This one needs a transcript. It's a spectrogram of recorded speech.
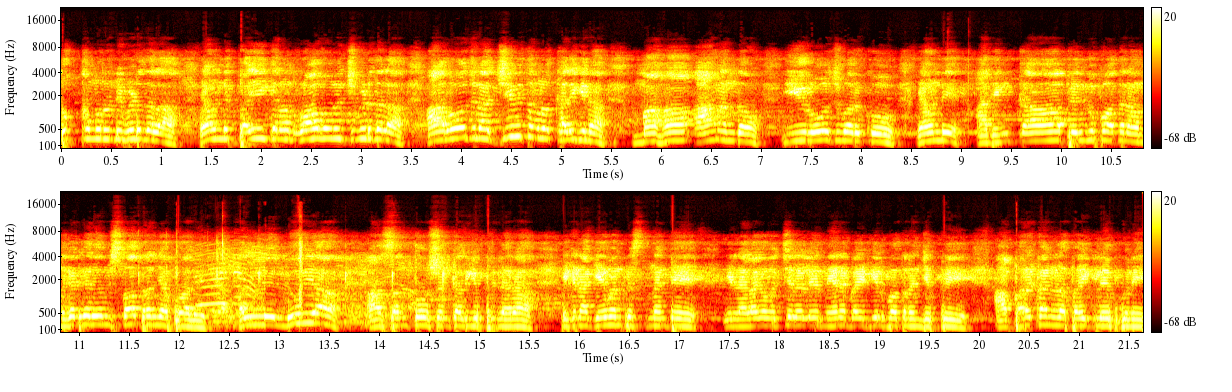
దుఃఖము నుండి విడుదల ఏమండి భయంకర రోగం నుంచి విడుదల ఆ రోజు నా జీవితంలో కలిగిన మహా ఆనందం ఈ రోజు వరకు. ఏమండి? అది ఇంకా పెరిగిపోతూనే ఉంది. గట్టిగా దేవుని స్తోత్రం చెప్పాలి. హల్లెలూయా! ఆ సంతోషం కలిగి పిల్లరా ఇక నాకేమనిపిస్తుందంటే వీళ్ళు ఎలాగ వచ్చేలా లేరు నేనే బయటికి వెళ్ళిపోతానని చెప్పి ఆ బరకాన్ల పైకి లేపుకుని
